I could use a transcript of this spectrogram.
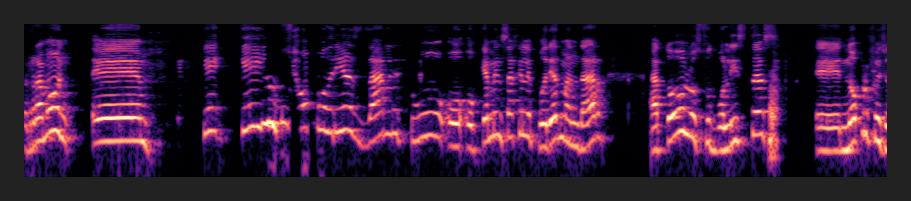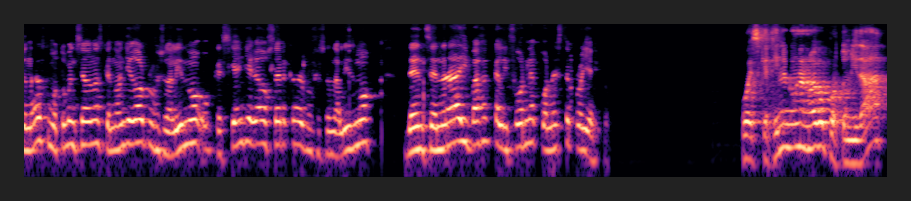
Ramón, eh, ¿qué, ¿qué, ilusión podrías darle tú o, qué mensaje le podrías mandar a todos los futbolistas eh, no profesionales, como tú mencionas, que no han llegado al profesionalismo o que sí han llegado cerca del profesionalismo? de Ensenada y Baja California con este proyecto? Pues que tienen una nueva oportunidad.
